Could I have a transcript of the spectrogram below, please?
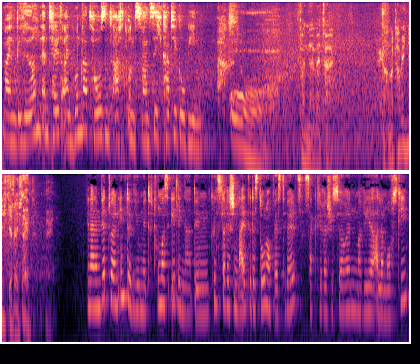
Mein Gehirn enthält 100.028 Kategorien. Oh, Donnerwetter. Damit habe ich nicht gerechnet. In einem virtuellen Interview mit Thomas Edlinger, dem künstlerischen Leiter des Donaufestivals, sagt die Regisseurin Maria Alamowski.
